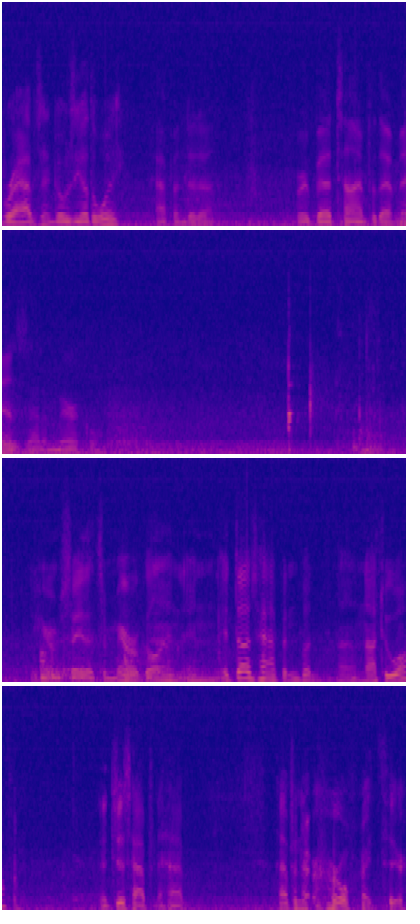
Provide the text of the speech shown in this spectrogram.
grabs and goes the other way. Happened at a very bad time for that man. Is that a miracle? You hear him say that's a miracle, and, and it does happen, but uh, not too often. It just happened to have happen to Earl right there.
